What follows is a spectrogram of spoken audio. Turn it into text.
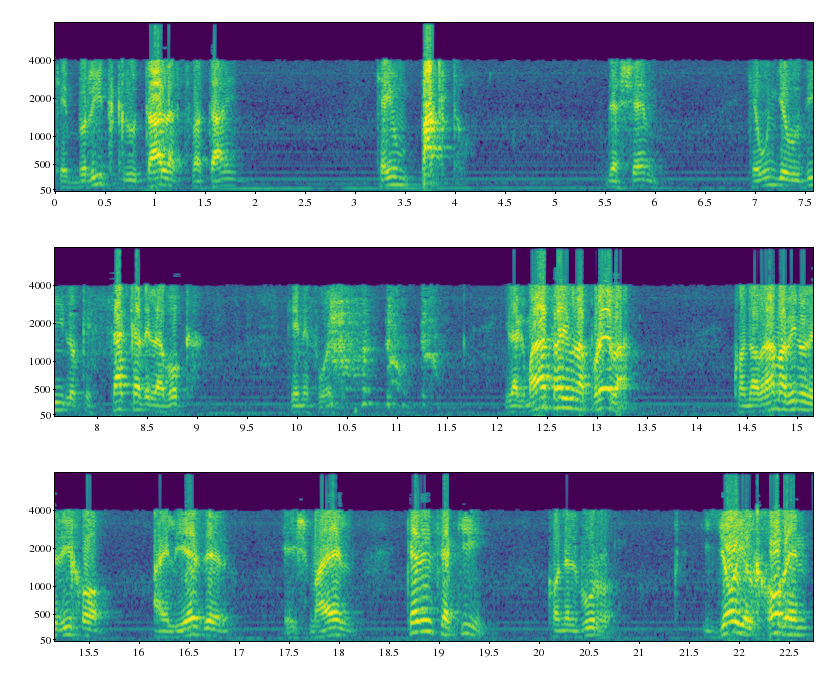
Que Brit Krutal Asfatay, que hay un pacto de Hashem, que un Yehudí lo que saca de la boca tiene fuerza. Y la Gemara trae una prueba. Cuando Abraham vino le dijo a Eliezer, Ismael, quédense aquí con el burro. Y yo y el joven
